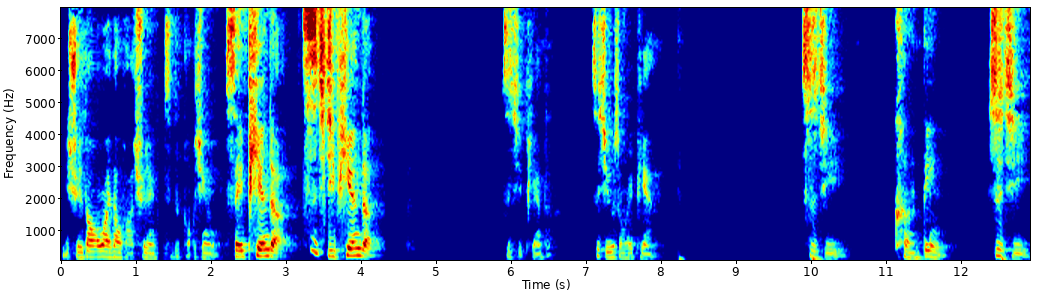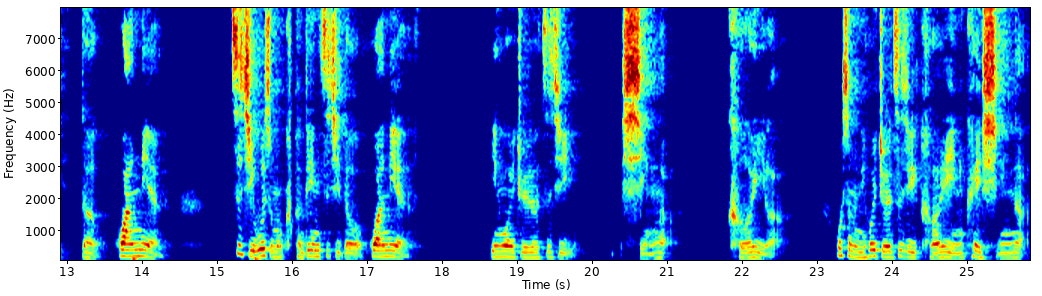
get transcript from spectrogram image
你学到外道法去了，你真的搞不清楚谁偏的，自己偏的，自己偏的，自己为什么会偏？自己肯定自己的观念，自己为什么肯定自己的观念？因为觉得自己行了，可以了。为什么你会觉得自己可以？你可以行了，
